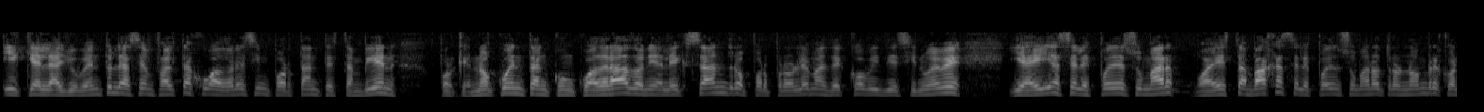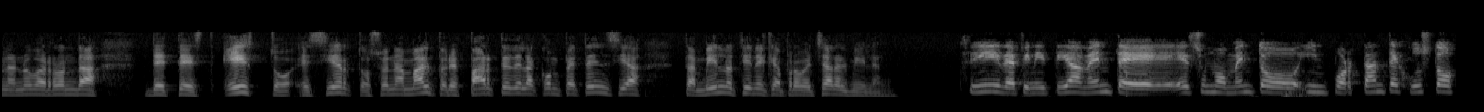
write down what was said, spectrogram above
y que a la Juventus le hacen falta jugadores importantes también, porque no cuentan con Cuadrado ni Alexandro por problemas de COVID-19 y a ella se les puede sumar, o a esta baja se les pueden sumar otros nombres con la nueva ronda de test. Esto es cierto, suena mal, pero es parte de la competencia, también lo tiene que aprovechar el Milan. Sí, definitivamente es un momento importante justo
